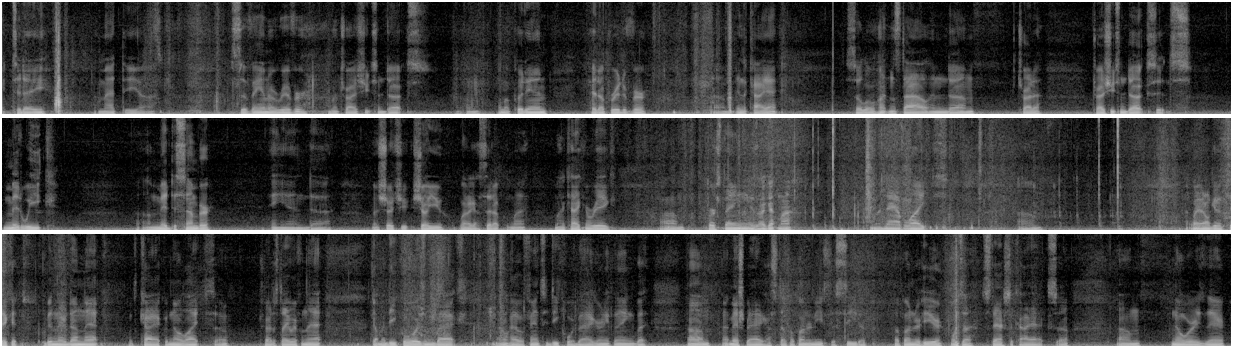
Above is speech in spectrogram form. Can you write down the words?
Alright, today I'm at the uh, Savannah River. I'm to try to shoot some ducks. Um, I'm to put in, head up river um, in the kayak, solo hunting style, and um, try to try to shoot some ducks. It's midweek, uh, mid-December, and uh, I'm to show you, show you what I got set up with my, my kayaking rig. Um, first thing is I got my my nav lights. Um, that way I don't get a ticket. Been there, done that with kayak with no lights, so try to stay away from that. Got my decoys in the back. I don't have a fancy decoy bag or anything, but um, that mesh bag I stuff up underneath the seat up, up under here once I stash the kayak, so um, no worries there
